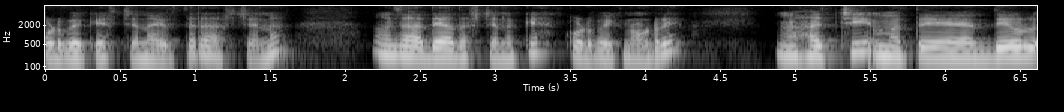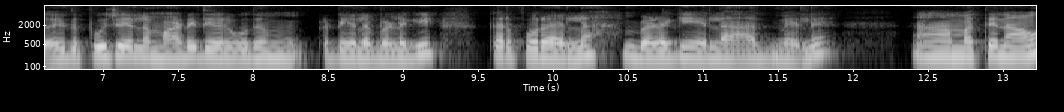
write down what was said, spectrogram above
ಕೊಡಬೇಕು. ಎಷ್ಟು ಜನ ಇರ್ತಾರೆ ಅಷ್ಟು ಜನ ಸಾಧ್ಯ ಆದಷ್ಟು ಜನಕ್ಕೆ ಕೊಡ್ಬೇಕು ನೋಡಿರಿ. ಹಚ್ಚಿ ಮತ್ತು ದೇವ್ರು, ಇದು ಪೂಜೆ ಎಲ್ಲ ಮಾಡಿ ದೇವ್ರಿಗೆ ಉದಮ್ ಕಡ್ಡಿ ಎಲ್ಲ ಬೆಳಗಿ, ಕರ್ಪೂರ ಎಲ್ಲ ಬೆಳಗಿ ಎಲ್ಲ ಆದಮೇಲೆ ಮತ್ತು ನಾವು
